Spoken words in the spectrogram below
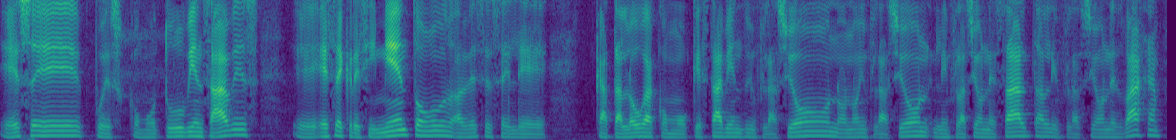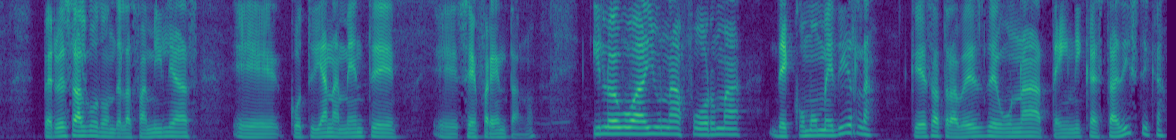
Ese, pues como tú bien sabes, eh, ese crecimiento a veces se le cataloga como que está habiendo inflación o no inflación, la inflación es alta, la inflación es baja, pero es algo donde las familias eh, cotidianamente eh, se enfrentan. Y luego hay una forma de cómo medirla, que es a través de una técnica estadística.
